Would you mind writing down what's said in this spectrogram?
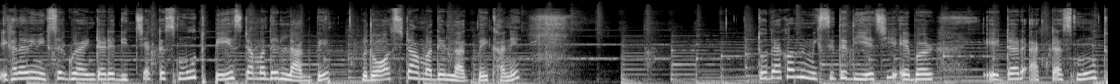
এখানে আমি মিক্সার গ্রাইন্ডারে দিচ্ছি। একটা স্মুথ পেস্ট আমাদের লাগবে। রসটা আমাদের লাগবে এখানে। তো দেখো, আমি মিক্সিতে দিয়েছি। এবার এটার একটা স্মুথ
